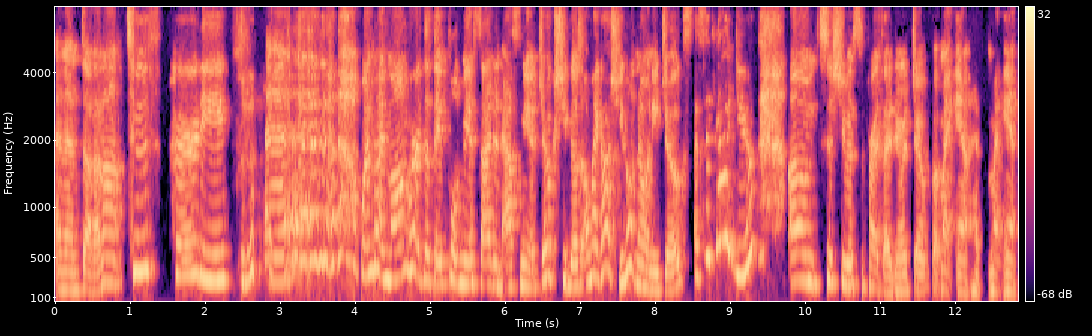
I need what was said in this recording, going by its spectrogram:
And then da da da, tooth Purdy. and when my mom heard that they pulled me aside and asked me a joke, she goes, "Oh my gosh, you don't know any jokes?" I said, "Yeah, I do." Um, so she was surprised I knew a joke, but my aunt had, my aunt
